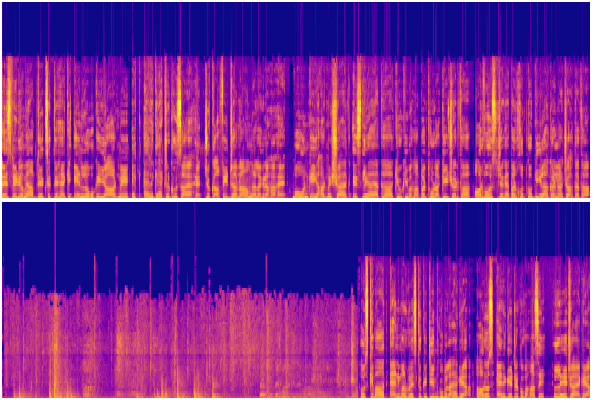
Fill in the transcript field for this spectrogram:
इस वीडियो में आप देख सकते हैं कि इन लोगों के यार्ड में एक एलिगेटर घुस आया है, जो काफ़ी डरावना लग रहा है। वो उनके यार्ड में शायद इसलिए आया था क्योंकि वहाँ पर थोड़ा कीचड़ था और वो उस जगह पर खुद को गीला करना चाहता था That's what they want to do. They want to. उसके बाद एनिमल रेस्क्यू की टीम को बुलाया गया और उस एलिगेटर को वहाँ से ले जाया गया।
